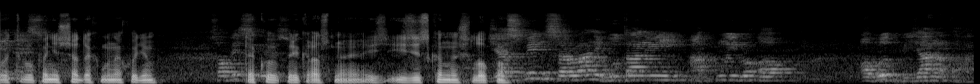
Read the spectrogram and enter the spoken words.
вот в Упанишадах мы находим такую прекрасную, из- изысканную шлоку. Jasmin sarvani bhutani atmaiva abhut vijanata.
